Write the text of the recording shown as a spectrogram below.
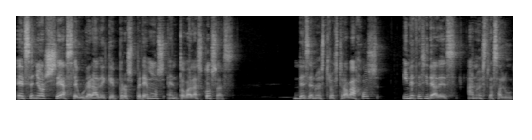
el Señor se asegurará de que prosperemos en todas las cosas, desde nuestros trabajos y necesidades a nuestra salud.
